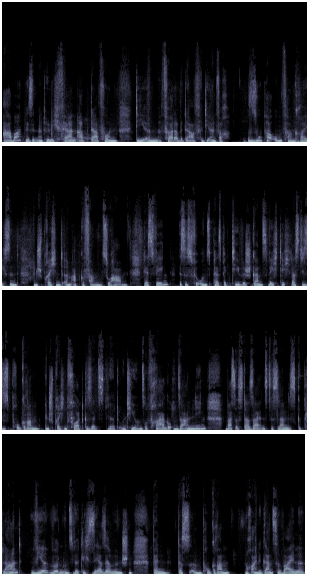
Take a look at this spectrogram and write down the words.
Aber wir sind natürlich fernab davon, die ähm, Förderbedarfe, die einfach super umfangreich sind, entsprechend ähm, abgefangen zu haben. Deswegen ist es für uns perspektivisch ganz wichtig, dass dieses Programm entsprechend fortgesetzt wird. Und hier unsere Frage, unser Anliegen, was ist da seitens des Landes geplant? Wir würden uns wirklich sehr, sehr wünschen, wenn das ähm, Programm noch eine ganze Weile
